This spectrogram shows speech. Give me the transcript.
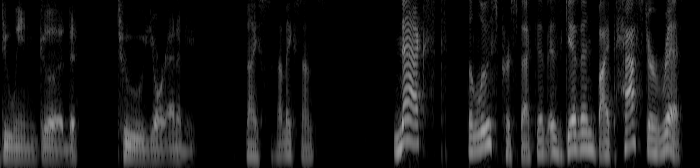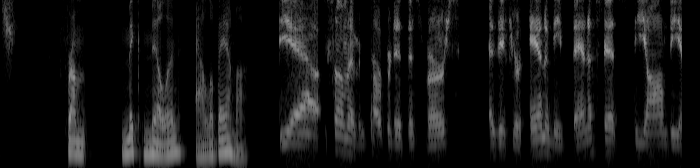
doing good to your enemy. Nice. That makes sense. Next, the loose perspective is given by Pastor Rich from McMillan, Alabama. Yeah, some have interpreted this verse as if your enemy benefits beyond the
